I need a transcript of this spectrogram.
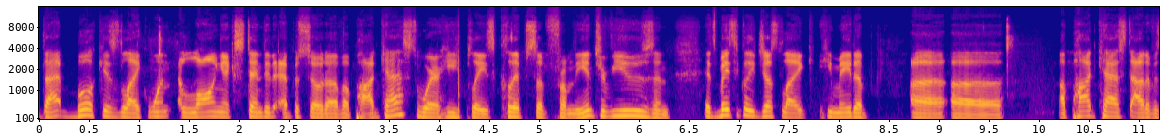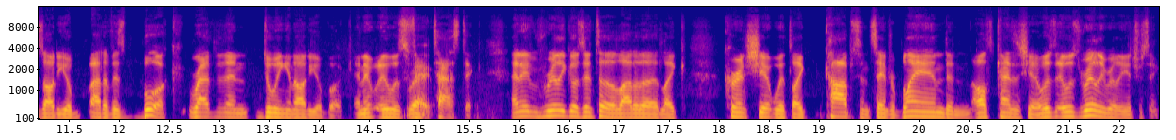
That book is like one a long extended episode of a podcast where he plays clips of from the interviews, and it's basically just like he made a uh, uh, a podcast out of his audio out of his book rather than doing an audiobook. And it, it was Right. fantastic. And it really goes into a lot of the like current shit with like cops and sandra bland and all kinds of shit. It was it was really really interesting.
